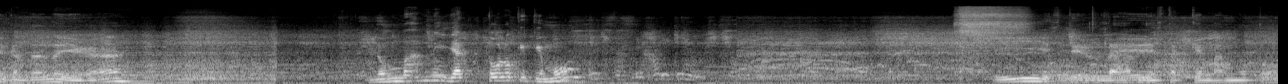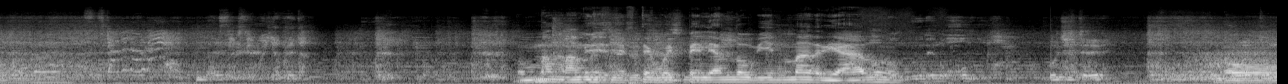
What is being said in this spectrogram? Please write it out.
encantando llegar. No mames, ya todo lo que quemó. Y este la está quemando todo. La... No mames, este güey peleando bien madreado. No.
